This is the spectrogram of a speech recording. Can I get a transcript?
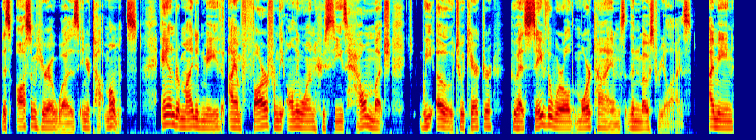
this awesome hero was in your top moments, and reminded me that I am far from the only one who sees how much we owe to a character who has saved the world more times than most realize. I mean,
